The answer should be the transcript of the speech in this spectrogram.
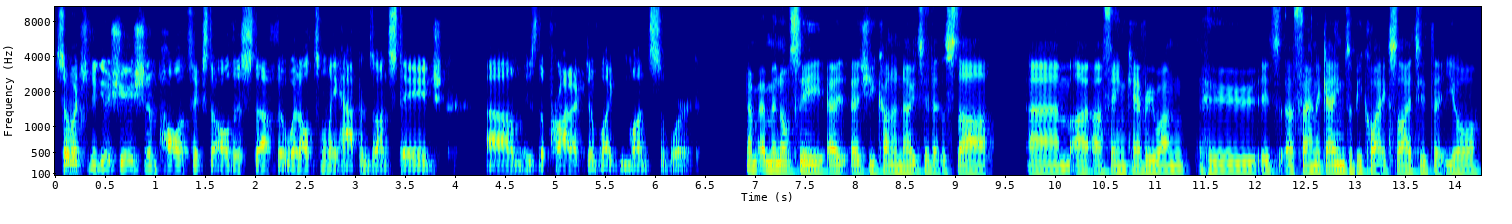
so much negotiation and politics to all this stuff that what ultimately happens on stage um, is the product of like months of work. I mean, obviously, as you kind of noted at the start, um, I, I, think everyone who is a fan of games will be quite excited that you're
